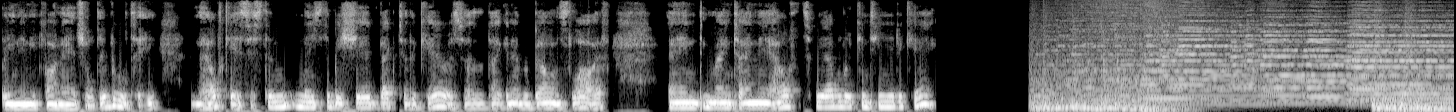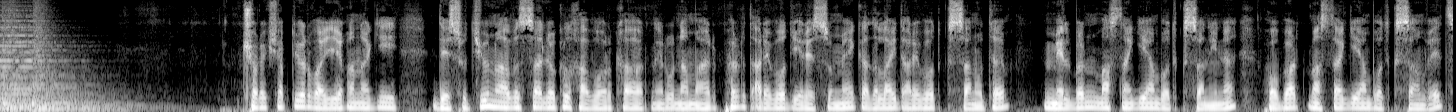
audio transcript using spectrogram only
be in any financial difficulty, the healthcare system needs to be shared back to the carer so that they can have a balanced life and maintain their health to be able to continue to care. Չորեքշաբթի օրվա եղանակի դեսությունը ավսալյո գլխավոր քաղաքներուն համար Perth արևոտ 31, Adelaide արևոտ 28 Մելբուրն մասնագի ամբոտ 29, Հոբարտ մասնագի ամբոտ 26,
